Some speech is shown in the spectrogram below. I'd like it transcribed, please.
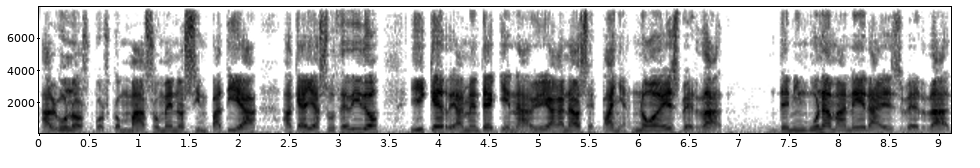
algunos pues con más o menos simpatía a que haya sucedido y que realmente quien habría ganado es España. No es verdad, de ninguna manera es verdad.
